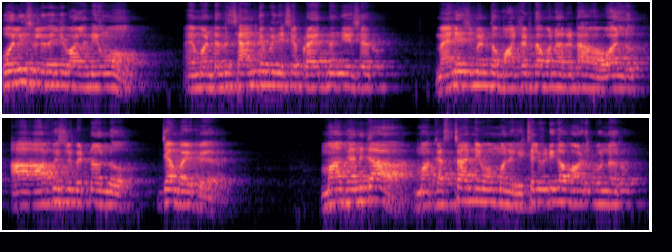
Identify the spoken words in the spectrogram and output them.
పోలీసులు వెళ్ళి వాళ్ళనేమో ఏమంటారు శాంతింపజేసే ప్రయత్నం చేశారు. మేనేజ్మెంట్తో మాట్లాడతామన్నారట వాళ్ళు. ఆ ఆఫీసులు పెట్టిన వాళ్ళు జంప్ అయిపోయారు. మా కనుక మా కష్టాన్ని మమ్మల్ని విచలవిడిగా వాడుకున్నారు.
